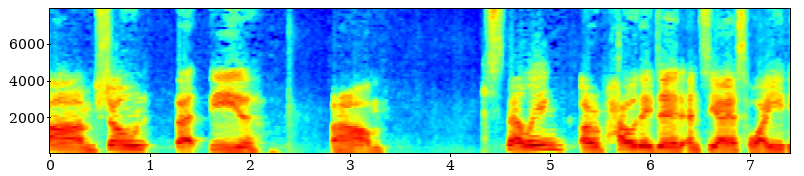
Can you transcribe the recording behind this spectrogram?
um, shown that the um, spelling of how they did NCIS Hawaii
